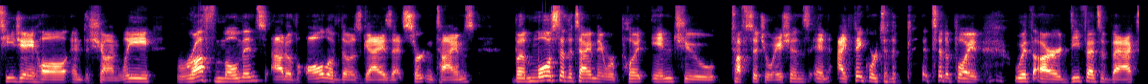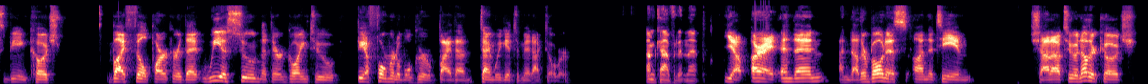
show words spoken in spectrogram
TJ Hall and Deshaun Lee. Rough moments out of all of those guys at certain times, but most of the time they were put into tough situations. And I think we're to the to the point with our defensive backs being coached by Phil Parker that we assume that they're going to be a formidable group by the time we get to mid October. I'm confident in that. Yeah. All right. And then another bonus on the team. Shout out to another coach,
